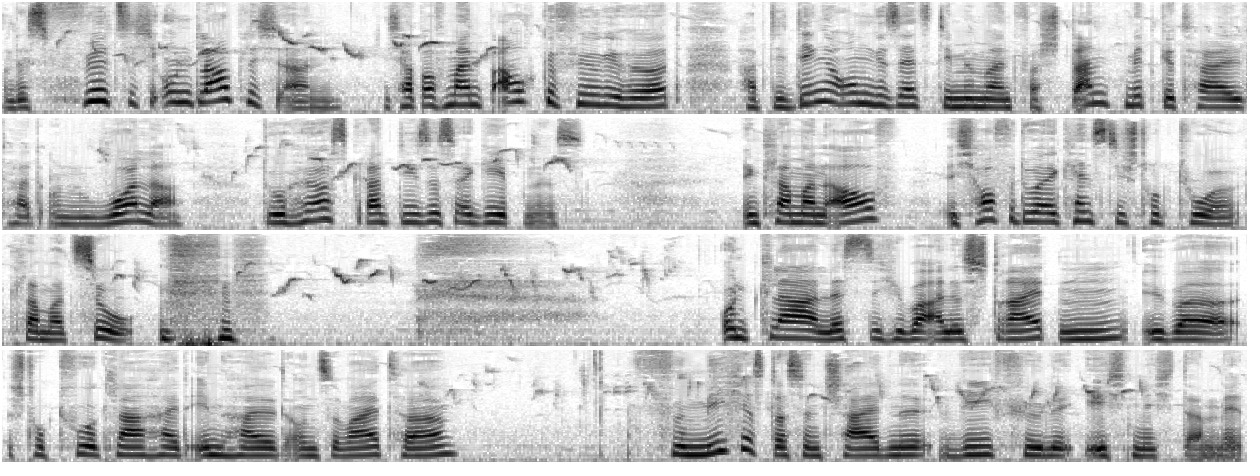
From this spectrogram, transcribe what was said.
Und es fühlt sich unglaublich an. Ich habe auf mein Bauchgefühl gehört, habe die Dinge umgesetzt, die mir mein Verstand mitgeteilt hat und voila, du hörst gerade dieses Ergebnis. In Klammern auf, ich hoffe, du erkennst die Struktur. Klammer zu. Und klar, lässt sich über alles streiten, über Struktur, Klarheit, Inhalt und so weiter. Für mich ist das Entscheidende, wie fühle ich mich damit?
